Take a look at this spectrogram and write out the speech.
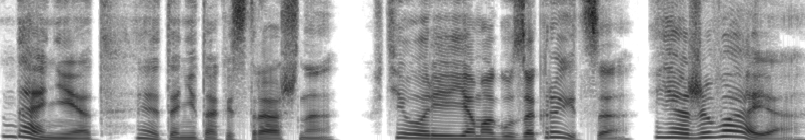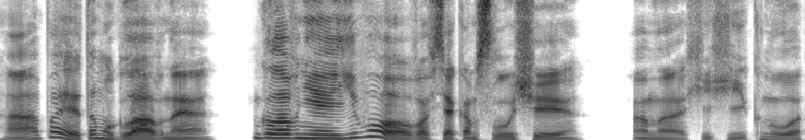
«Да нет, это не так и страшно. В теории я могу закрыться. Я живая, а поэтому главное. Главнее его, во всяком случае». Она хихикнула,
